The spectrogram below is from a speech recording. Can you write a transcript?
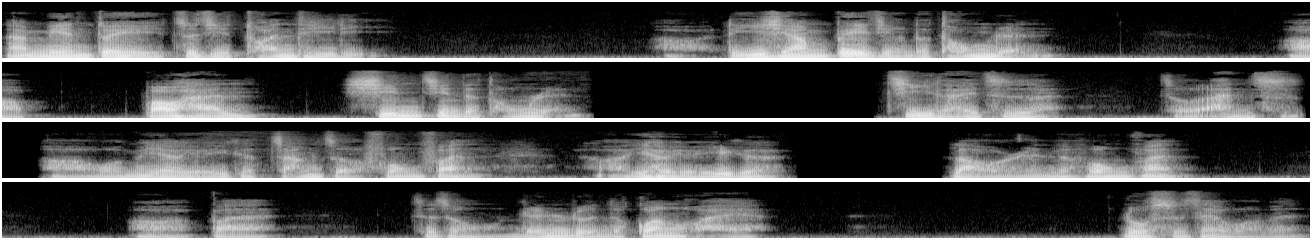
那面对自己团体里啊离乡背景的同仁啊，包含。新进的同仁，既来之，则安之啊！我们要有一个长者风范啊，要有一个老人的风范啊，把这种人伦的关怀啊落实在我们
